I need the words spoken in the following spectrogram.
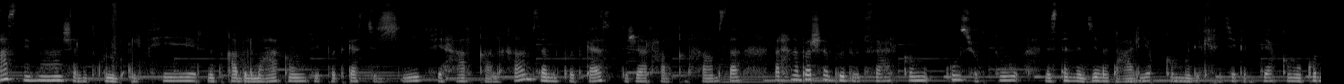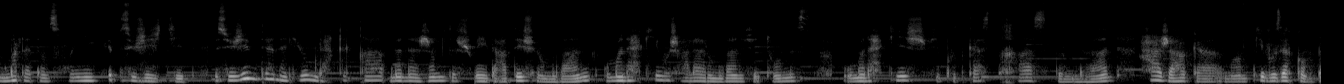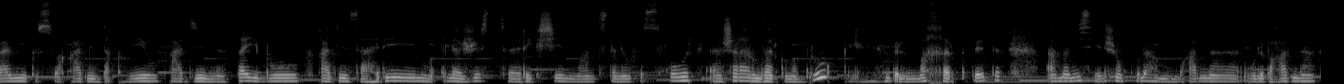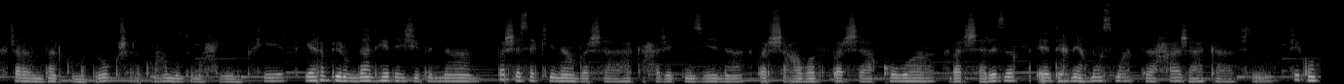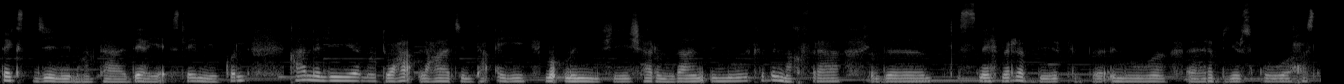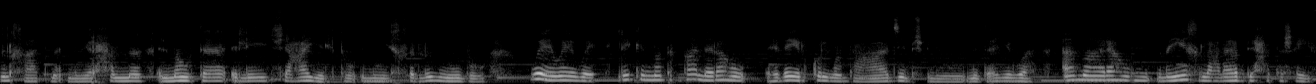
عسلامة إن شاء الله تكونوا بألف خير. نتقابل معاكم في بودكاست جديد في حلقة الخامسة من البودكاست تجاه الحلقة الخامسة. فرحنا برشا بردود فعلكم و surtout نستنى ديما تعليقكم وال critique نتاعكم وكل مرة تنصحوني ب sujet جديد. ال sujet نتاعنا اليوم الحقيقة ما نجمتش ما يتعديش رمضان وما نحكيوش على رمضان في تونس وما نحكيش في بودكاست خاص برمضان. حاجة هكا qui vous accompagne كي سوا قاعدين تقضيو قاعدين طيبوا قاعدين ساهرين وإلا juste ريكشين ما تستناو في السحور ان شاء الله رمضانكم مبروك بالمخر peut-être. أما ميساليش نقولها من بعضنا ولبعضنا؟ ان شاء الله رمضانكم مبروك إن شاء الله كل عام وأنتم حيين بخير. يا ربي رمضان هذا يجيب لنا برشا سكينة وبرشا هكا حاجات مزيانة برشا عوض برشا قوة برشا رزق. dernièrement سمعت حاجة هكا في في contexte ديني معناتها داعية إسلامي وكل قال لي الدعاء العادي متاع أي مؤمن في شهر رمضان إنه يطلب المغفرة يطلب السماح من ربي يطلب إنه ربي يرزقه حسن الخاتمة إنه يرحم الموتى اللي في عائلته إنه يغفر له ذنوبه. oui oui oui لكن ما قال راهو هذايا الكل معناتها عادي باش إنه ندعيوه. أما راهو ما يخلى على ربي حتى شيء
